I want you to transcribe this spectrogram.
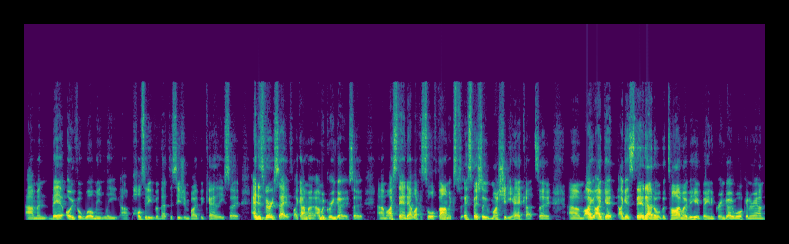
Um, and they're overwhelmingly uh, positive of that decision by Bukele. So, and it's very safe. Like I'm a, I'm a gringo, so um, I stand out like a sore thumb, especially with my shitty haircut. So um, I, I, get, I get stared at all the time over here, being a gringo, walking around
